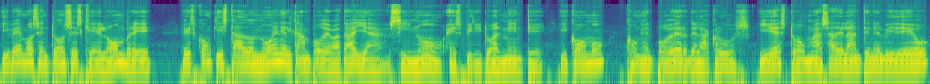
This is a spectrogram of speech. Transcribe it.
Y vemos entonces que el hombre es conquistado no en el campo de batalla, sino espiritualmente. ¿Y cómo? Con el poder de la cruz. Y esto más adelante en el video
